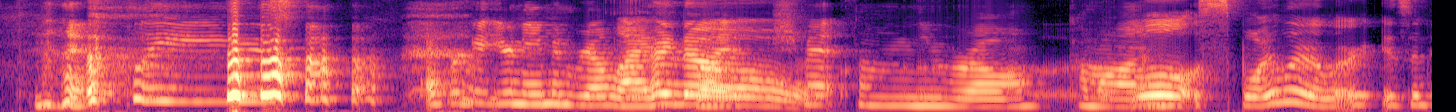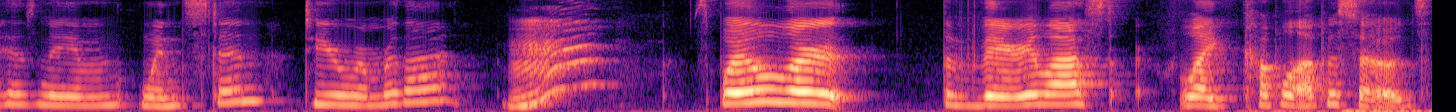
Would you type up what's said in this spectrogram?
Please. I forget your name in real life. I know. Schmidt from New Girl. Come on. Well, spoiler alert, isn't his name Winston? Do you remember that? Hmm? Spoiler alert, the very last like couple episodes,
